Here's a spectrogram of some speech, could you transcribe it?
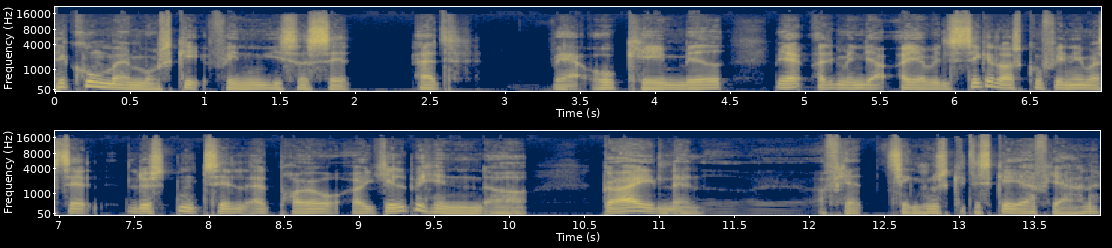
Det kunne man måske finde i sig selv, at være okay med. Men jeg, og- men jeg, og jeg vil sikkert også kunne finde i mig selv lysten til at prøve at hjælpe hende og gøre et eller andet. Og øh, jeg tænkte, nu skal, det skal jeg fjerne.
